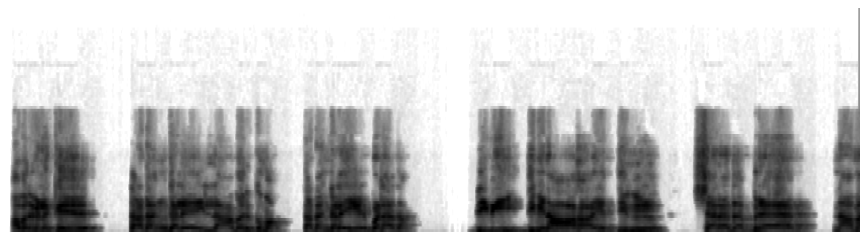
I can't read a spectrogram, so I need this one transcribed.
அவர்களுக்கு தடங்களே இல்லாம இருக்குமா? தடங்களே ஏற்படாதாம். திவி திவின ஆகாயத்தில் சரதப்ர நாம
